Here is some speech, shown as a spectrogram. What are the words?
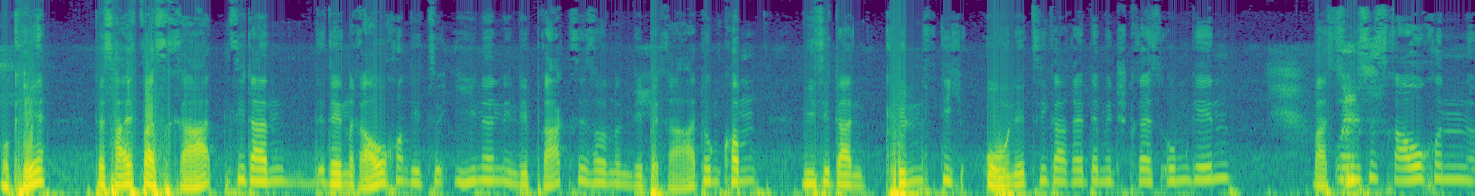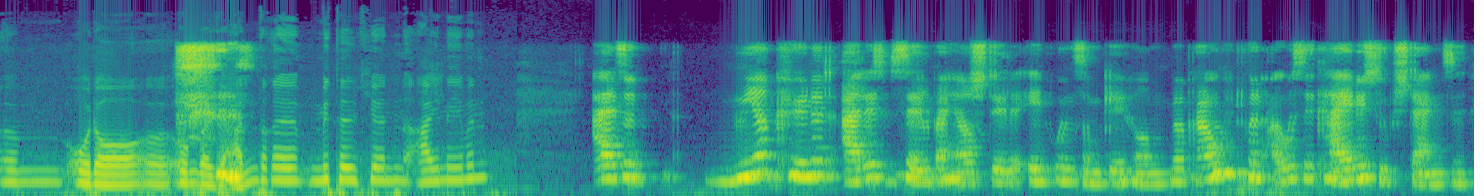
Okay. Das heißt, was raten Sie dann den Rauchern, die zu Ihnen in die Praxis oder in die Beratung kommen, wie sie dann künftig ohne Zigarette mit Stress umgehen? Was Und süßes rauchen ähm, oder äh, irgendwelche andere Mittelchen einnehmen? Also wir können alles selber herstellen in unserem Gehirn. Wir brauchen von außen keine Substanzen.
